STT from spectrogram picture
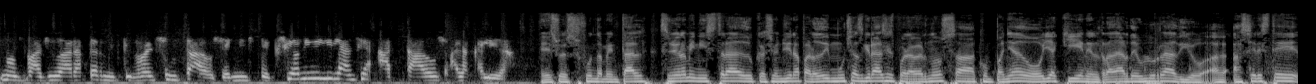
nos va a ayudar a permitir resultados en inspección y vigilancia atados a la calidad. Eso es fundamental. Señora ministra de Educación, Gina Parodi, muchas gracias por habernos acompañado hoy aquí en el radar de Blue Radio a hacer este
